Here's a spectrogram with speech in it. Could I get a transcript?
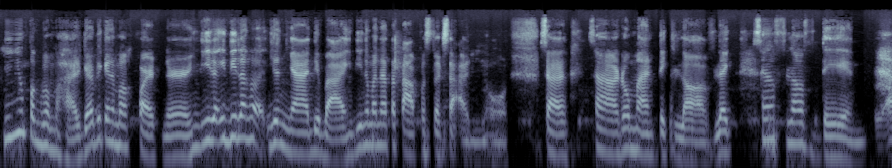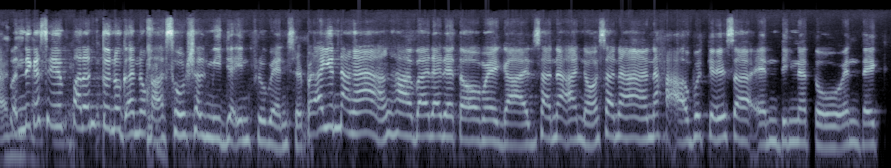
Yun yung pagmamahal. Gabi ka ng mga partner. Hindi lang, hindi lang, yun nga, di ba? Hindi naman natatapos lang sa ano, sa, sa romantic love. Like, self-love din. Ano Hindi kasi parang tunog ano ka, social media influencer. Pero ayun na nga, ang haba na nito, oh my God. Sana ano, sana nakaabot kayo sa ending na to. And like,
